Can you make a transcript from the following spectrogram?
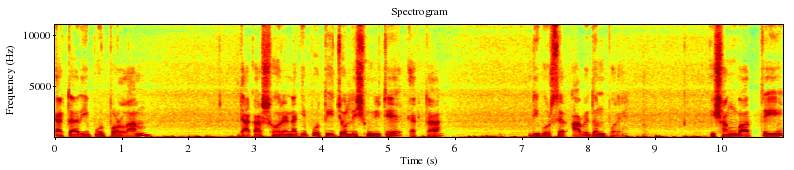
একটা রিপোর্ট পড়লাম, ঢাকা শহরে নাকি প্রতি চল্লিশ মিনিটে একটা ডিভোর্সের আবেদন পড়ে। এই সংবাদটি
